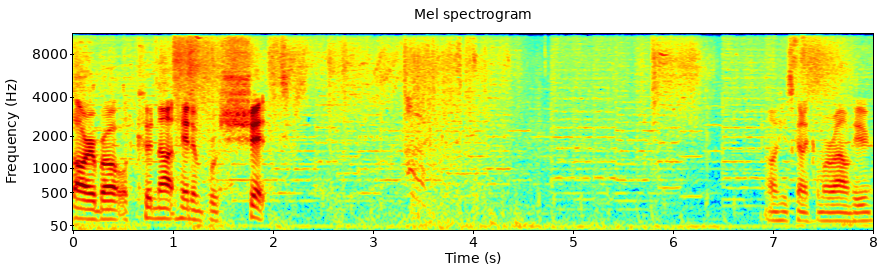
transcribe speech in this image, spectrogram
Sorry, bro. Could not hit him for shit. Oh, he's gonna come around here.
